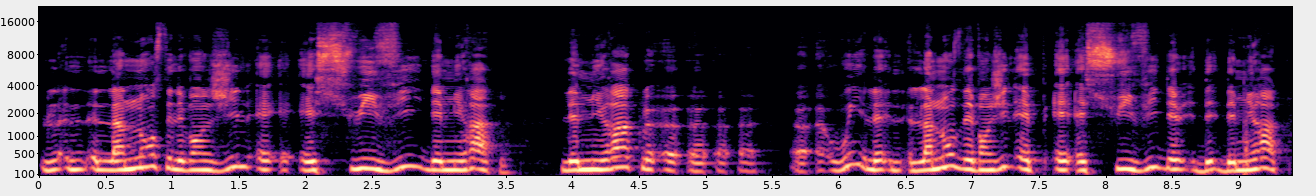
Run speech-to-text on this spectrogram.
l'annonce de l'évangile est, suivie des miracles. Les miracles, euh, euh, euh, oui, l'annonce de l'évangile est, suivie des, miracles.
